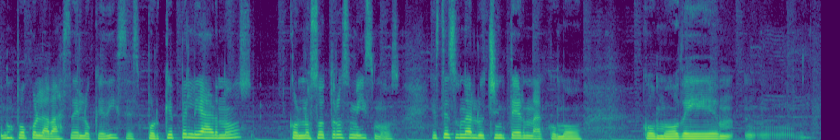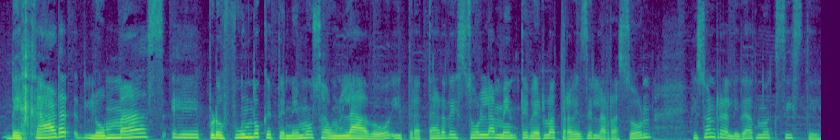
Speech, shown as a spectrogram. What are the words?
un poco la base de lo que dices. ¿Por qué pelearnos con nosotros mismos? Esta es una lucha interna como, como de dejar lo más eh, profundo que tenemos a un lado y tratar de solamente verlo a través de la razón, eso en realidad no existe.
